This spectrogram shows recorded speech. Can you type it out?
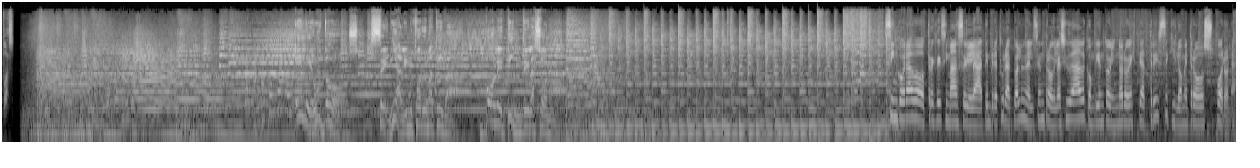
plus. LU2, señal informativa, boletín de la zona. 5 grados 3 décimas la temperatura actual en el centro de la ciudad con viento del noroeste a 13 kilómetros por hora.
